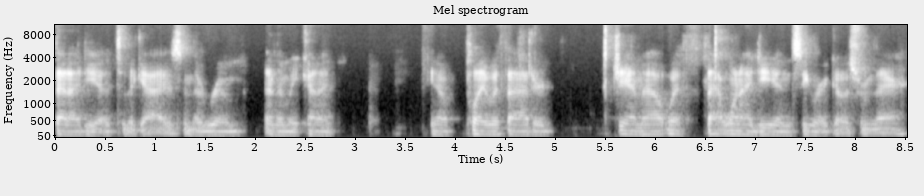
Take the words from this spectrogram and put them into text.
that idea to the guys in the room and then we kind of you know play with that or jam out with that one idea and see where it goes from there.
